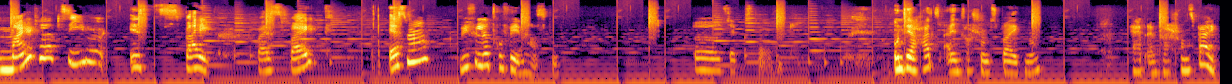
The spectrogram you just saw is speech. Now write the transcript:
Mein Platz 7 ist Spike. Bei Spike, erstmal, wie viele Trophäen hast du? Äh, 6000. Und er hat einfach schon Spike, ne? Er hat einfach schon Spike.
